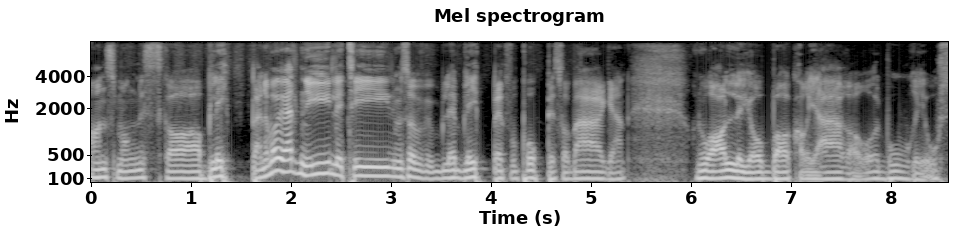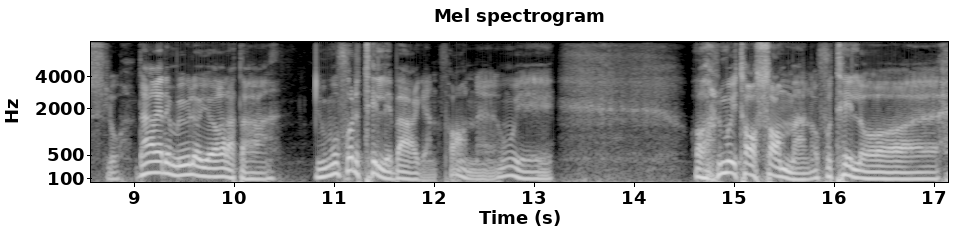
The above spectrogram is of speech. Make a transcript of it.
Hans Magne Skar, Blippen. Det var jo helt nydelig tid, men så ble Blippen for poppis for Bergen. Og nå alle jobber og karrierer og bor i Oslo. Der er det mulig å gjøre dette. Vi må få det til i Bergen. Faen, nå må vi Åh, nå må vi ta oss sammen og få til å uh,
